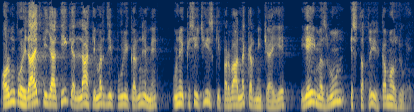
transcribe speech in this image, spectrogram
اور ان کو ہدایت کی جاتی کہ اللہ کی مرضی پوری کرنے میں انہیں کسی چیز کی پرواہ نہ کرنی چاہیے۔ یہی مضمون اس تقریر کا موضوع ہے۔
